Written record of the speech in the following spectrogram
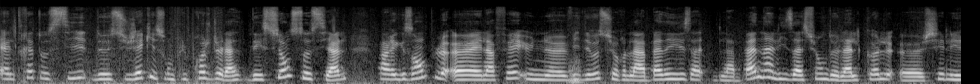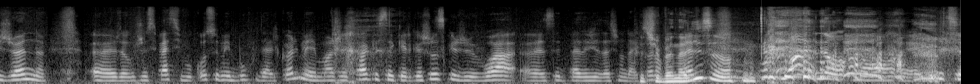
elle traite aussi de sujets qui sont plus proches de la, des sciences sociales. Par exemple, euh, elle a fait une vidéo sur la, banalisa- la banalisation de l'alcool euh, chez les jeunes. Euh, donc, je ne sais pas si vous consommez beaucoup d'alcool, mais moi je crois que c'est quelque chose que je vois, cette banalisation de l'alcool. Tu banalises hein. Non, non, écoute,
